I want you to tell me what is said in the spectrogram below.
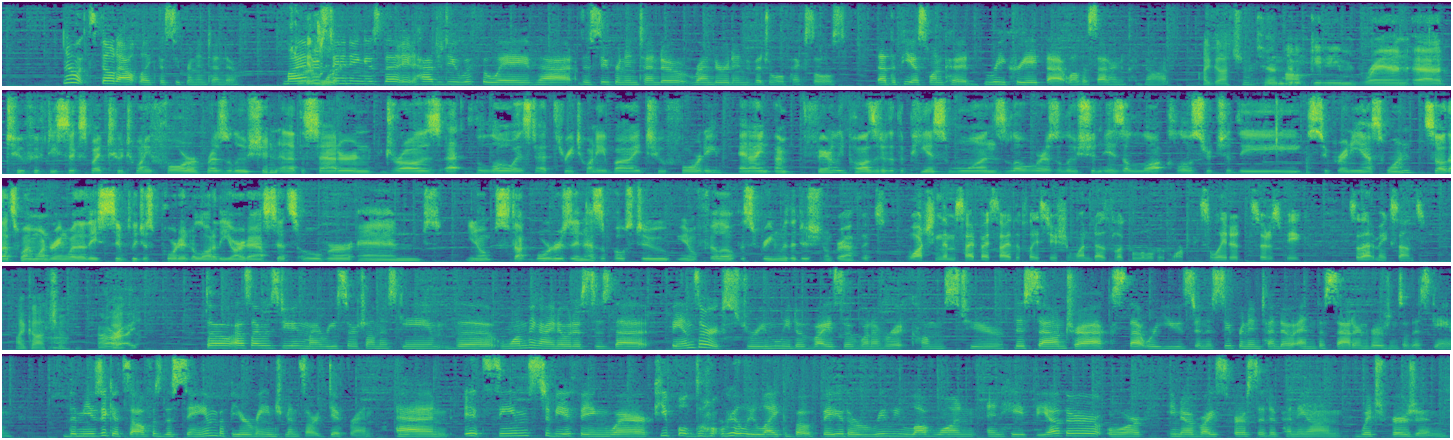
No, it's filled out like the Super Nintendo. My So understanding is that it had to do with the way that the Super Nintendo rendered individual pixels, that the PS1 could recreate that while the Saturn could not. I got you. Nintendo Oh. game ran at 256 by 224 resolution, and that the Saturn draws at the lowest at 320 by 240. And I, I'm fairly positive that the PS1's low resolution is a lot closer to the Super NES one. So that's why I'm wondering whether they simply just ported a lot of the art assets over and you know stuck borders in as opposed to you know fill out the screen with additional graphics. Watching them side by side, the PlayStation One does look a little bit more pixelated, so to speak. So that makes sense. I got you. All right. So, as I was doing my research on this game, the one thing I noticed is that fans are extremely divisive whenever it comes to the soundtracks that were used in the Super Nintendo and the Saturn versions of this game. The music itself is the same, but the arrangements are different. And it seems to be a thing where people don't really like both. They either really love one and hate the other, or, you know, vice versa, depending on which version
